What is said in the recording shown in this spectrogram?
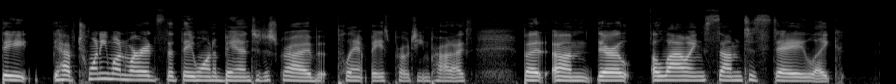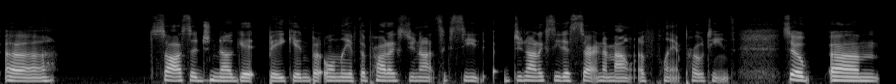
they have 21 words that they want to ban to describe plant-based protein products but um, they're allowing some to stay like uh, sausage nugget bacon but only if the products do not succeed do not exceed a certain amount of plant proteins. So um,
